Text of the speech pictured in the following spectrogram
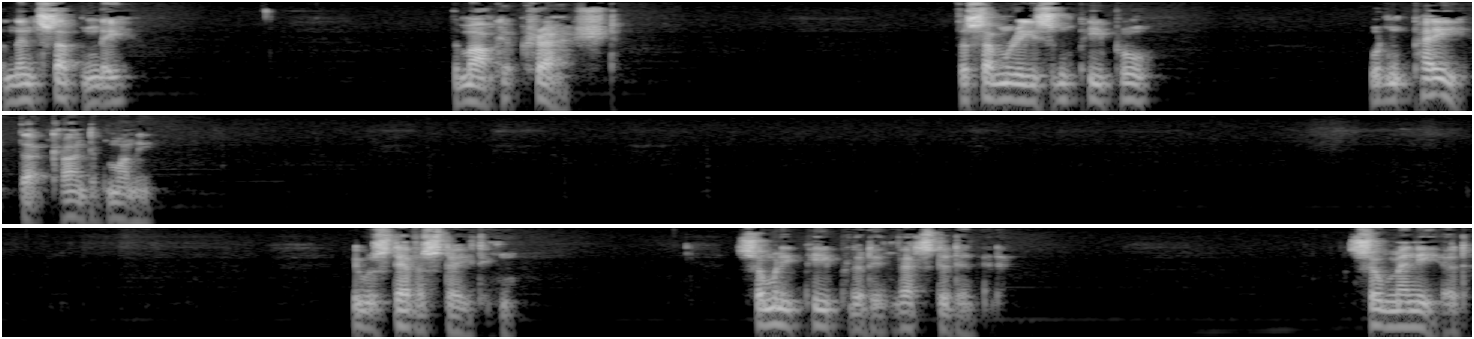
And then suddenly the market crashed. For some reason, people wouldn't pay that kind of money. It was devastating. So many people had invested in it. So many had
